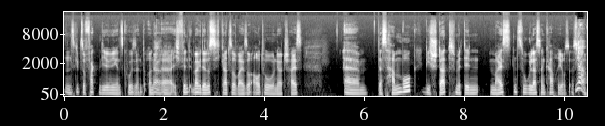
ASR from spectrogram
Und es gibt so Fakten, die irgendwie ganz cool sind. Und Ja. äh, ich finde immer wieder lustig, gerade so bei so Auto-Nerd-Scheiß, ähm, dass Hamburg die Stadt mit den meisten zugelassenen Cabrios ist. Ja.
